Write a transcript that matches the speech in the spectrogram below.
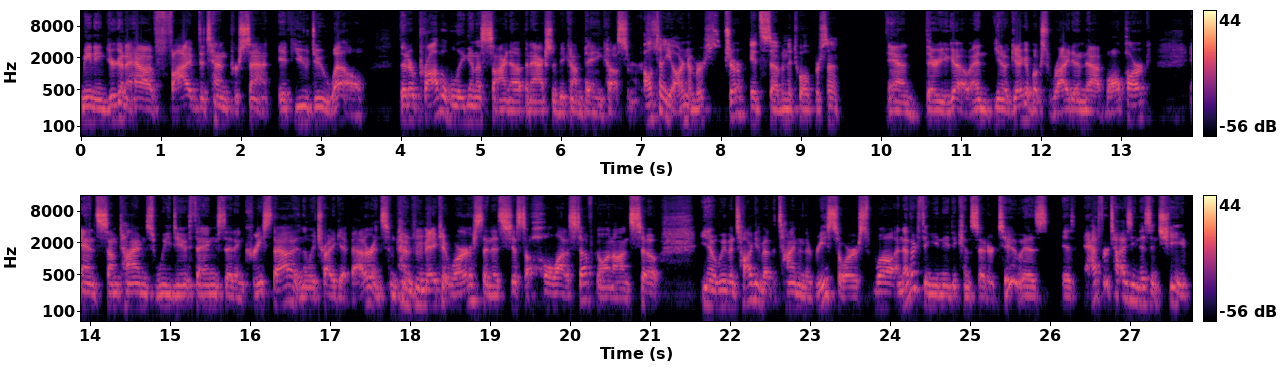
meaning you're going to have five to 10% if you do well that are probably going to sign up and actually become paying customers. I'll tell you our numbers. Sure. It's 7 to 12%. And there you go. And, you know, Gigabook's right in that ballpark. And sometimes we do things that increase that and then we try to get better. And sometimes we make it worse. And it's just a whole lot of stuff going on. So, you know, we've been talking about the time and the resource. Well, another thing you need to consider too is, is advertising isn't cheap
